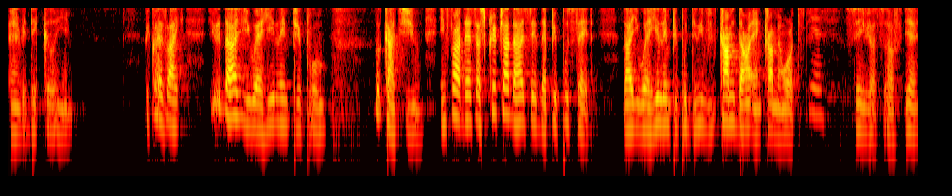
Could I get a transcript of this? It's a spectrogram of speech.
and ridicule him. Because, like, you that you were healing people, look at you. In fact, there's a scripture that says that people said that you were healing people, come down and come and what? Yes. Save yourself. Yeah.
